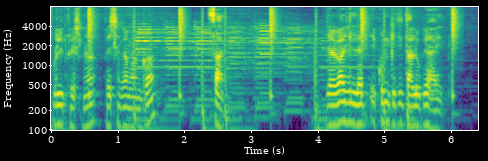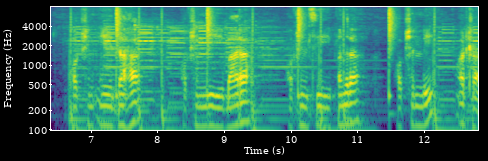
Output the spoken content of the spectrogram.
पुढील प्रश्न प्रश्न क्रमांक सात. जळगाव जिल्ह्यात एकूण किती तालुके आहेत? ऑप्शन ए दहा ऑप्शन बी बारा ऑप्शन सी पंधरा ऑप्शन डी अठरा.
